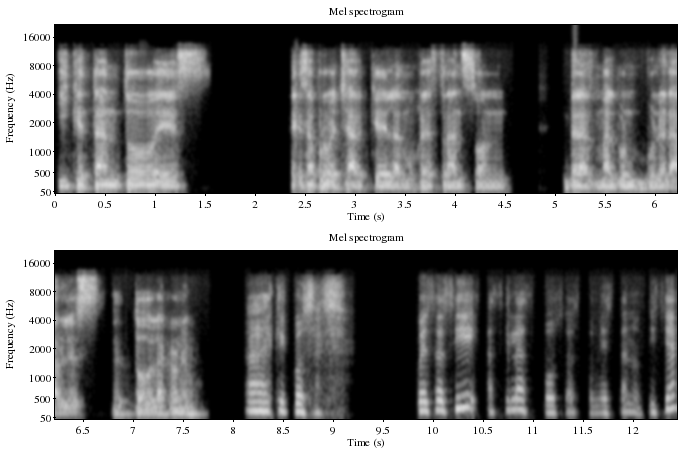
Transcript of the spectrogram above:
y que tanto es, es aprovechar que las mujeres trans son de las más vulnerables de todo el acrónimo. Ay, qué cosas. Pues así, así las cosas con esta noticia.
